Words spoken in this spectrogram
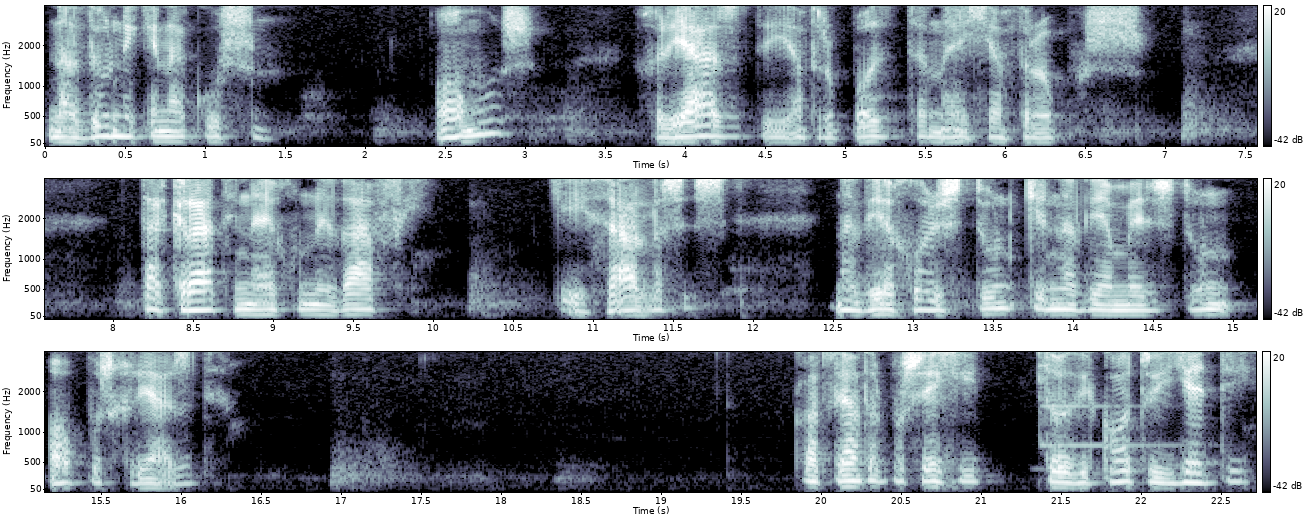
να δούνε και να ακούσουν. Όμως χρειάζεται η ανθρωπότητα να έχει ανθρώπους. Τα κράτη να έχουν εδάφη και οι θάλασσες να διαχωριστούν και να διαμεριστούν όπως χρειάζεται. Κάθε άνθρωπος έχει το δικό του ηγέτη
